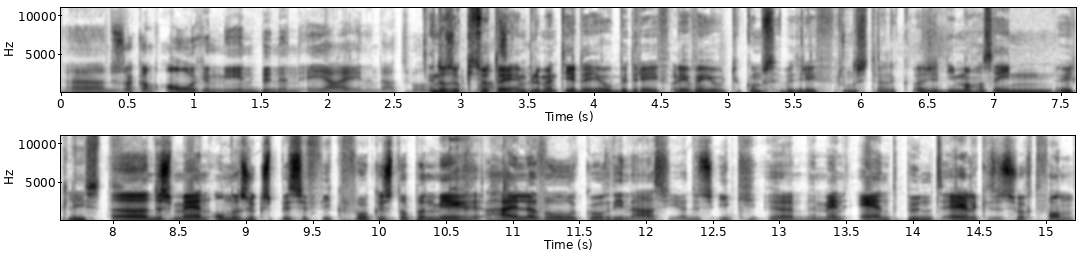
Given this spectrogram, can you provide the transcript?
Eh, dus dat kan algemeen binnen AI inderdaad wel. En dat is ook iets wat je implementeert in jouw bedrijf, alleen van jouw toekomstige bedrijf, veronderstel ik, als je die magazijn uitleest. Eh, dus mijn onderzoek specifiek focust op een meer high-level coördinatie. Hè. Dus ik, eh, mijn eindpunt eigenlijk is een soort van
